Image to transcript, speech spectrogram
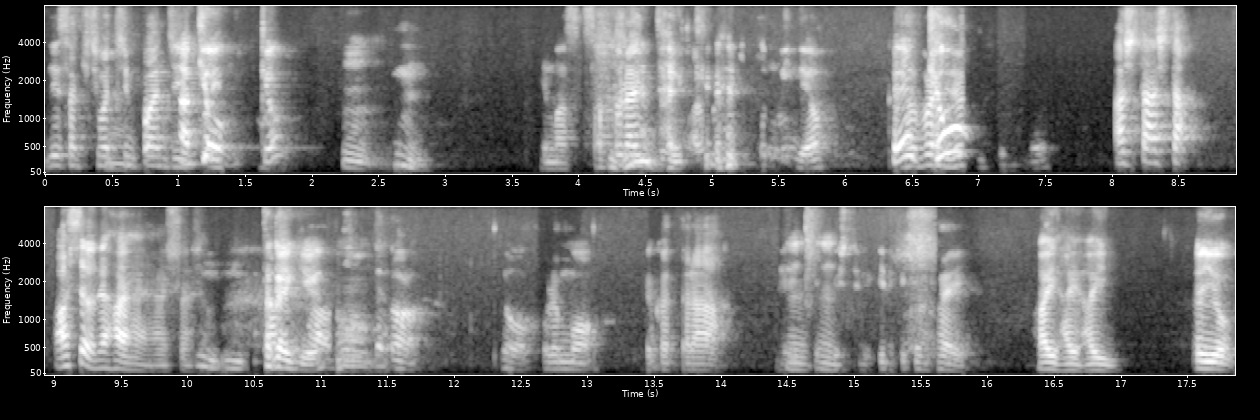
で、先島チンパンジー。あ、今日、今日？うん。うん。出ます。サプライズ。誰あれも言ってもいいんだよ。え、今日？明日、明日。明日よね。はいはいはい。明日明日高之あうんだから、今日、これもよかったら、えーうんうんチェックしてみてください。はいはいはい。いいよ。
